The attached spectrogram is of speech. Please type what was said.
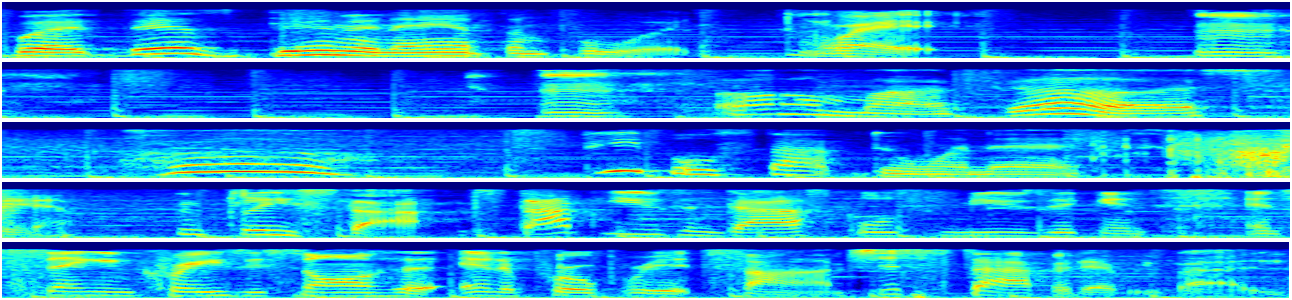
but there's been an anthem for it. right. Mm. Mm. Oh my gosh. People stop doing that. Yeah. Please stop. Stop using gospel music and, and singing crazy songs at inappropriate times. Just stop it, everybody.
